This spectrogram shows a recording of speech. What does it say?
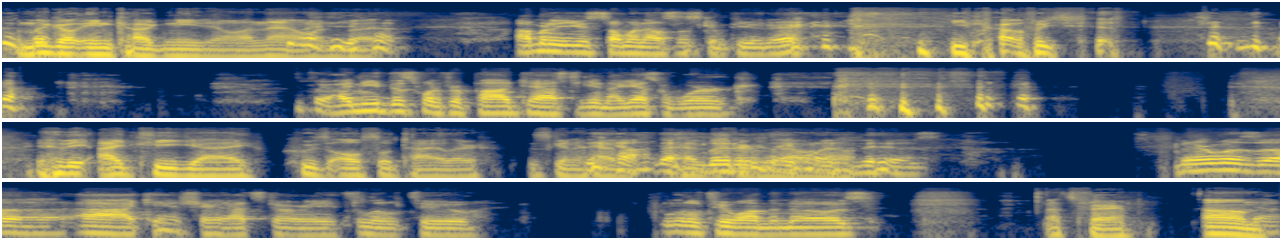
I'm gonna go incognito on that one, but Yeah. I'm gonna use someone else's computer. you probably should. yeah. I need this one for podcasting and I guess work. Yeah, the IT guy who's also Tyler is gonna have, yeah, have that's literally what out. it is. There was a ah, I can't share that story. It's a little too, a little too on the nose. That's fair. Um, Yeah.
